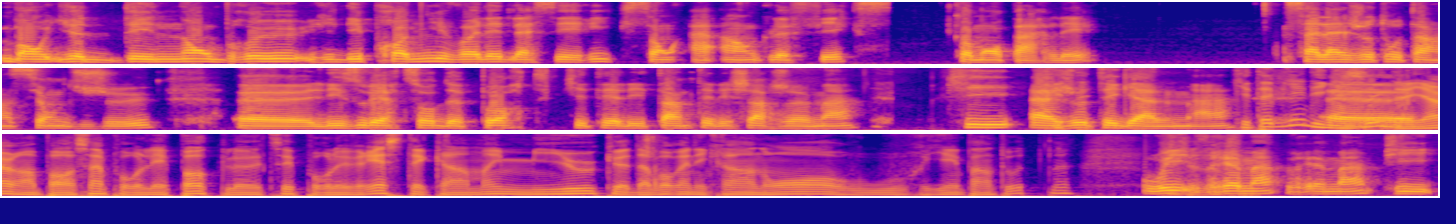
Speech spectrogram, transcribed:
Bon, il y a des nombreux, il y a des premiers volets de la série qui sont à angle fixe, comme on parlait. Ça l'ajoute aux tensions du jeu. Euh, les ouvertures de portes, qui étaient les temps de téléchargement, qui ajoutent également. Qui était bien déguisé Euh, d'ailleurs en passant pour l'époque. là. Tu sais, Pour le vrai, c'était quand même mieux que d'avoir un écran noir ou rien pantoute. Là. Oui, vraiment, vraiment. Puis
